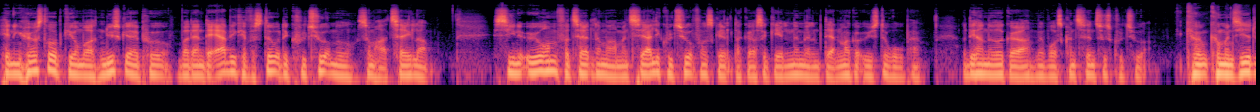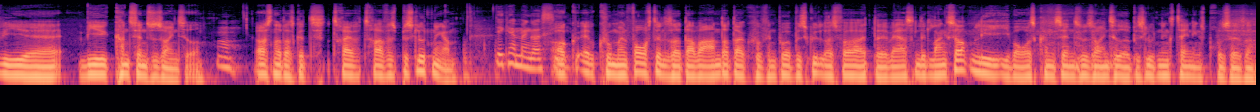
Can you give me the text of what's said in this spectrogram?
Henning Hørstrup gjorde mig nysgerrig på, hvordan det er, vi kan forstå det kulturmøde, som har talt om. Sine Ørum fortalte mig om en særlig kulturforskel, der gør sig gældende mellem Danmark og Østeuropa. Og det har noget at gøre med vores konsensuskultur. Kan, kan man sige, at vi, øh, vi er konsensusorienterede? Mm. Også når der skal træf, træffes beslutninger. Det kan man godt sige. Og øh, kunne man forestille sig, at der var andre, der kunne finde på at beskylde os for at øh, være sådan lidt langsomlige i vores konsensusorienterede beslutningstagningsprocesser?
